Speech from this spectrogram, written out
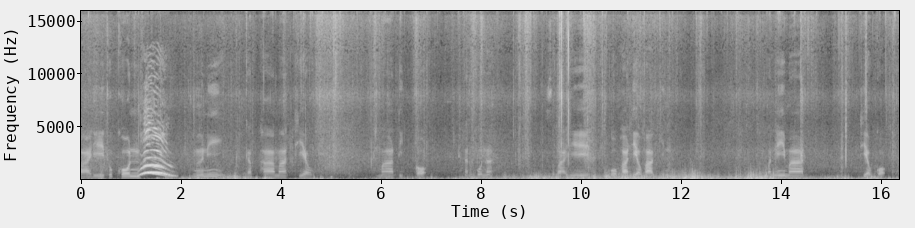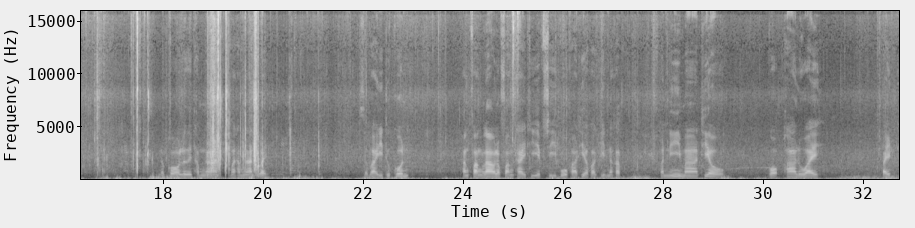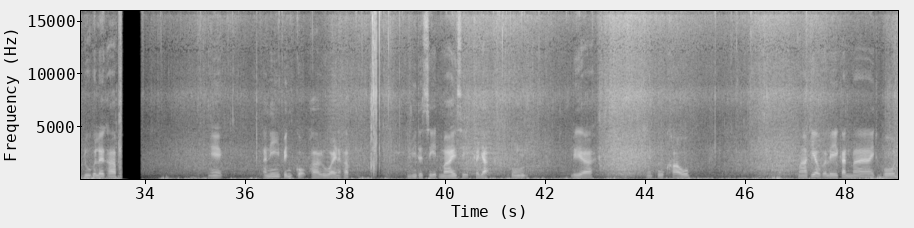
บายดีทุกคน มือนี้กับพามาเที่ยว มาติดเกาะนะทุกคนนะ สบายดีโกพาเที่ยวพากิน วันนี้มาเที่ยวเกาะ แล้วก็เลยทำงานมาทำงานด้วย สบายดีทุกคน ทั้งฝั่งลาวและฝั่งไทยที่ FC โบพาเที่ยวพากินนะครับวันนี้มาเที่ยว เกาะพารวย ไปดูกันเลยครับนี่อันนี้เป็นเกาะพารวยนะครับ มีแต่เศษไม้เศษขยะตรงเรือในภูเขา มาเที่ยวกันเลยกันไหมทุกคน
